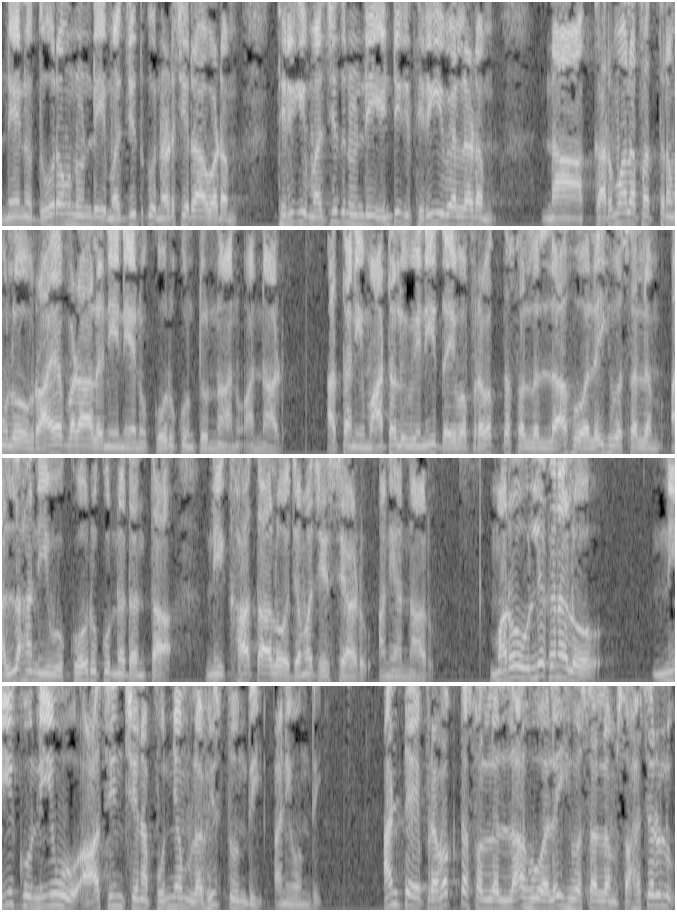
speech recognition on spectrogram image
నేను దూరం నుండి మస్జిద్కు నడిచి రావడం తిరిగి మస్జిద్ నుండి ఇంటికి తిరిగి వెళ్ళడం నా కర్మల పత్రములో వ్రాయబడాలని నేను కోరుకుంటున్నాను అన్నాడు. అతని మాటలు విని దైవ ప్రవక్త సల్లల్లాహు అలైహి వసల్లం అల్లహ నీవు కోరుకున్నదంతా నీ ఖాతాలో జమ చేశాడు అని అన్నారు. మరో ఉల్లేఖనలో నీకు నీవు ఆశించిన పుణ్యం లభిస్తుంది అని ఉంది. అంటే ప్రవక్త సల్లల్లాహు అలీహి వసల్లం సహచరులు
